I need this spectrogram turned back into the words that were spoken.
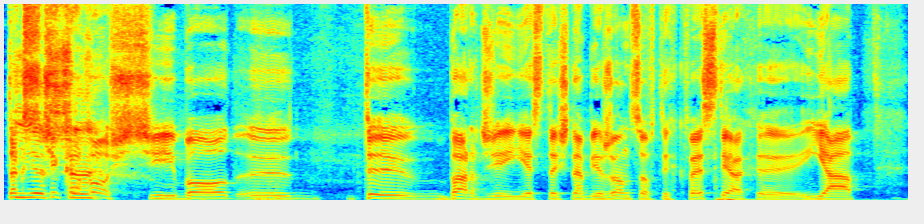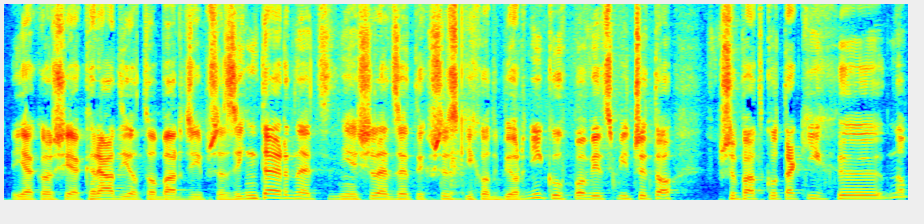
Tak I z jeszcze- ciekawości, bo y, ty bardziej jesteś na bieżąco w tych kwestiach. Y, ja jakoś jak radio to bardziej przez internet, nie śledzę tych wszystkich odbiorników. Powiedz mi, czy to w przypadku takich, y, no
